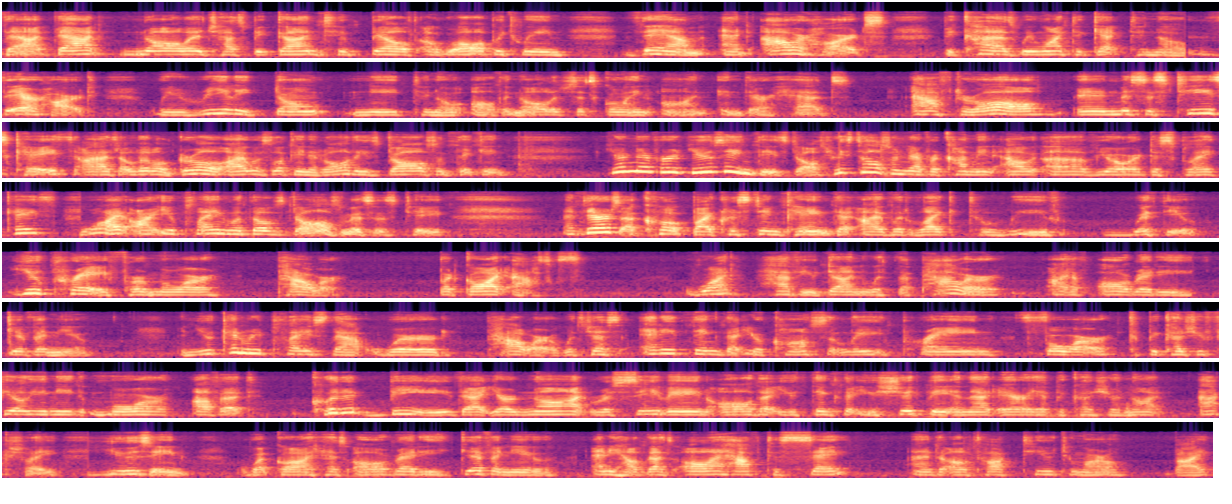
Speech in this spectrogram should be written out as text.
that that knowledge has begun to build a wall between them and our hearts because we want to get to know their heart. We really don't need to know all the knowledge that's going on in their heads. After all, in Mrs. T's case, as a little girl, I was looking at all these dolls and thinking, you're never using these dolls. These dolls are never coming out of your display case. Why aren't you playing with those dolls, Mrs. T? And there's a quote by Christine Kane that I would like to leave with you. You pray for more power, but God asks, What have you done with the power I have already given you? And you can replace that word power with just anything that you're constantly praying for because you feel you need more of it. Could it be that you're not receiving all that you think that you should be in that area because you're not actually using what God has already given you? Anyhow, that's all I have to say, and I'll talk to you tomorrow. Bye.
